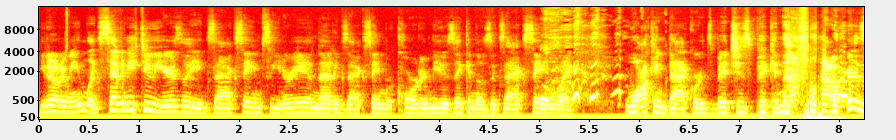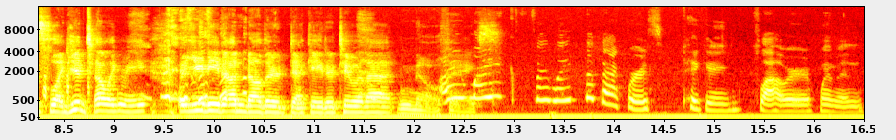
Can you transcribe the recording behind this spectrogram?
You know what I mean? Like 72 years of the exact same scenery and that exact same recorder music and those exact same like walking backwards bitches picking the flowers. Like you're telling me that you need another decade or two of that? No, I thanks. like I like the backwards picking flower women.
